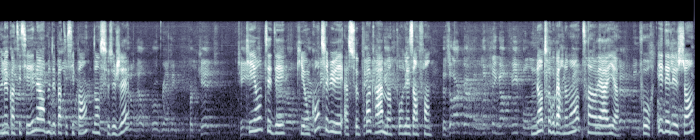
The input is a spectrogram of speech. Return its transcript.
une quantité énorme de participants dans ce sujet qui ont aidé, qui ont contribué à ce programme pour les enfants. Notre gouvernement travaille pour aider les gens,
